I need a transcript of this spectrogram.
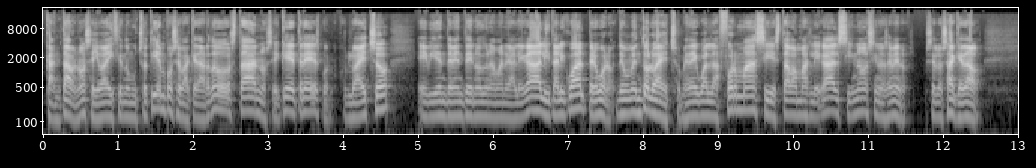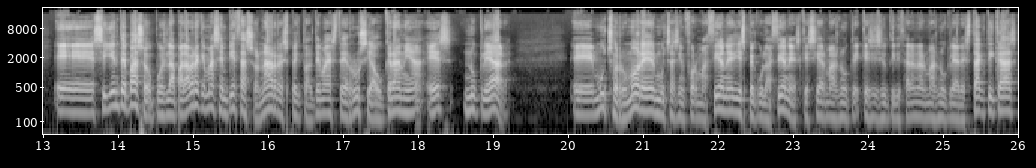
cantado, ¿no? Se lleva diciendo mucho tiempo, se va a quedar dos, tal, no sé qué, tres. Bueno, pues lo ha hecho, evidentemente no de una manera legal y tal y cual, pero bueno, de momento lo ha hecho. Me da igual la forma, si estaba más legal, si no, si no sé menos. Se los ha quedado. Eh, siguiente paso, pues la palabra que más empieza a sonar respecto al tema este Rusia-Ucrania es nuclear. Eh, muchos rumores, muchas informaciones y especulaciones, que si, armas que si se utilizarán armas nucleares tácticas,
